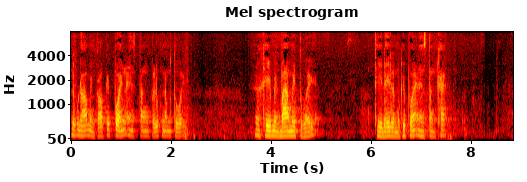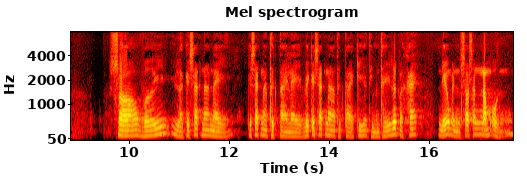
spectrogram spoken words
lúc đó mình có cái point instant của lúc 5 tuổi. Khi mình 30 tuổi thì đây là một cái point instant khác. So với là cái sát na này, cái sát na thực tại này với cái sát na thực tại kia thì mình thấy rất là khác. Nếu mình so sánh năm uẩn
